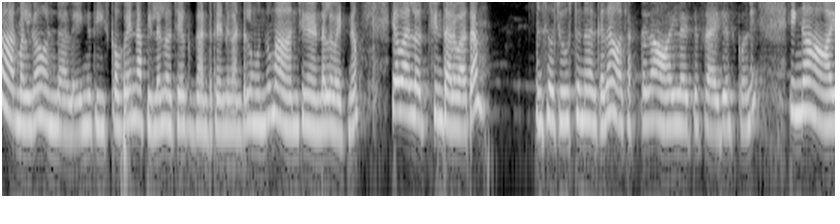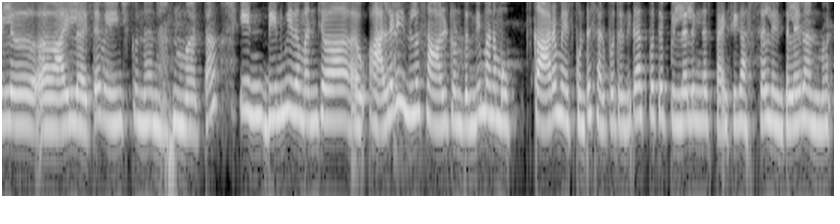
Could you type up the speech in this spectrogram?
నార్మల్‌గా ఉండాలి. ఇంకా తీసుకుపోయి నా పిల్లలు వచ్చే ఒక గంట, రెండు గంటల ముందు మంచిగా ఎండలో పెట్టినా. ఇక వాళ్ళు వచ్చిన తర్వాత సో, చూస్తున్నారు కదా! చక్కగా ఆయిల్ అయితే ఫ్రై చేసుకొని ఇంకా ఆయిల్ ఆయిల్‌లో అయితే వేయించుకున్నాను అనమాట దీని మీద మంచిగా ఆల్రెడీ ఇందులో సాల్ట్ ఉంటుంది. మనం ఉప్పు కారం వేసుకుంటే సరిపోతుంది. కాకపోతే పిల్లలు ఇంకా స్పైసీగా అస్సలు తింటలేరు అనమాట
